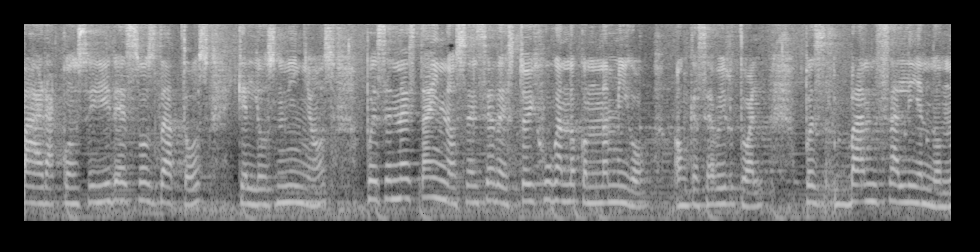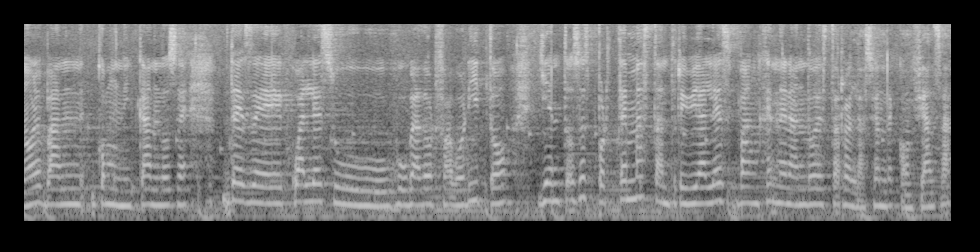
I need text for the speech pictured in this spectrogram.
para conseguir esos datos que los niños, pues en esta inocencia de estoy jugando con un amigo, aunque sea virtual, pues van saliendo, ¿no? Van comunicándose desde cuál es su jugador favorito y entonces por temas tan triviales van generando esta relación de confianza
